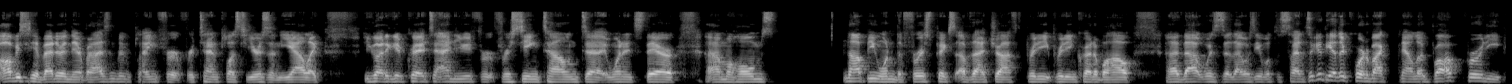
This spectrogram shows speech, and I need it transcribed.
obviously a veteran there, but hasn't been playing for for 10 plus years. And yeah, like you got to give credit to Andy Reid for, for seeing talent uh, when it's there. Uh, Mahomes not being one of the first picks of that draft. Pretty pretty incredible how uh, that was uh, that was able to sign. Let's look at the other quarterback now. Look, Brock Purdy.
